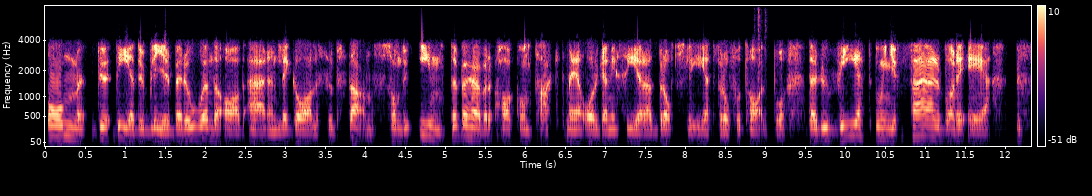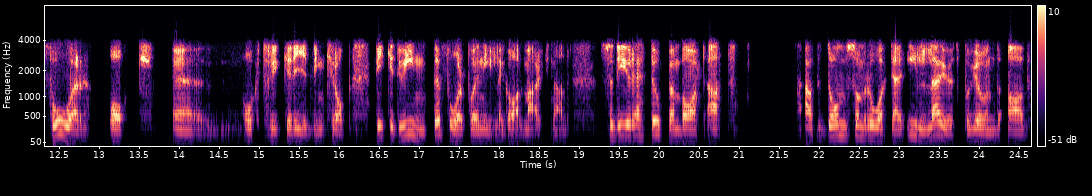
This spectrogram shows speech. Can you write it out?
om du, det du blir beroende av är en legal substans som du inte behöver ha kontakt med organiserad brottslighet för att få tag på. Där du vet ungefär vad det är du får och, eh, och trycker i din kropp, vilket du inte får på en illegal marknad. Så det är ju rätt uppenbart att att de som råkar illa ut på grund av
